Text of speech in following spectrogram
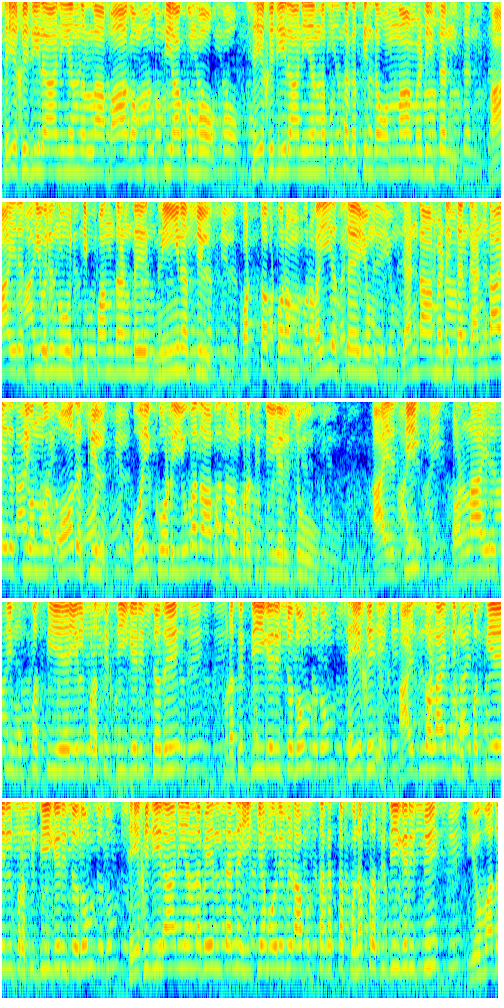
ഷെയ്ഖ് ജിലാനി എന്നുള്ള ഭാഗം പൂർത്തിയാക്കുമ്പോൾ ഷെയ്ഖ് ജിലാനി എന്ന പുസ്തകത്തിന്റെ ഒന്നാം എഡിഷൻ ആയിരത്തി ഒരുന്നൂറ്റി പന്ത്രണ്ട് മീനത്തിൽ കൊട്ടപ്പുറം വൈ എസ് എയും രണ്ടാം എഡിഷൻ രണ്ടായിരത്തി ഒന്ന് ഓഗസ്റ്റിൽ കോഴിക്കോട് യുവതാ ബുക്സും പ്രസിദ്ധീകരിച്ചു. ആയിരത്തി തൊള്ളായിരത്തി മുപ്പത്തി ഏഴിൽ പ്രസിദ്ധീകരിച്ചത് പ്രസിദ്ധീകരിച്ചതും ഷെയ്ഖ് ആയിരത്തി തൊള്ളായിരത്തി മുപ്പത്തി ഏഴിൽ പ്രസിദ്ധീകരിച്ചതും ഷെയ്ഖ് ജിലാനി എന്ന പേരിൽ തന്നെ ഇ കെ മൗലവിയുടെ ആ പുസ്തകത്തെ പുനഃപ്രസിദ്ധീകരിച്ച് യുവത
